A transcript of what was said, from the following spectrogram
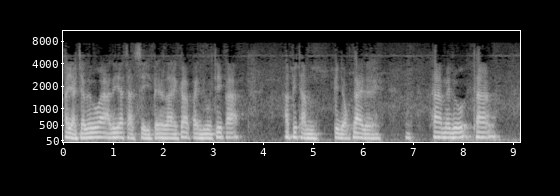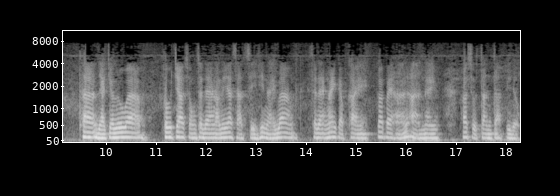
ถ้าอยากจะรู้ว่าอริยสัจสี่เป็นอะไรก็ไปดูที่พระอภิธรรมปิฎกได้เลย ถ้าไม่รู้ถ้าถ้าอยากจะรู้ว่าพระพุทธเจ้าทรงแสดงอริยสัจสี่ที่ไหนบ้าง แสดงให้กับใครก็ไปหาอ่านในพระสุตตันตปิฎก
